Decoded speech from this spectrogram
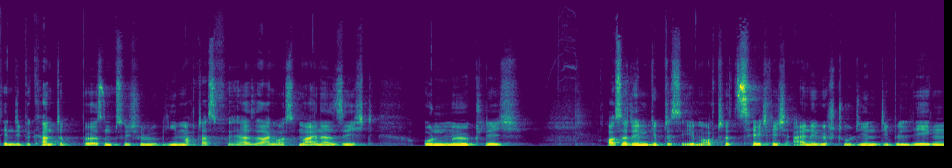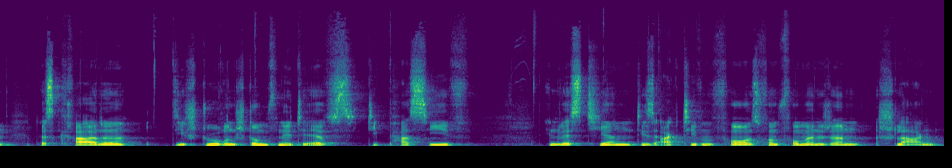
denn die bekannte Börsenpsychologie macht das Vorhersagen aus meiner Sicht unmöglich. Außerdem gibt es eben auch tatsächlich einige Studien, die belegen, dass gerade die sturen, stumpfen ETFs, die passiv investieren, diese aktiven Fonds von Fondsmanagern schlagen.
